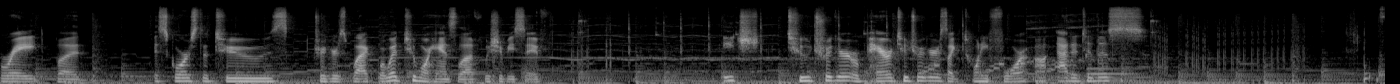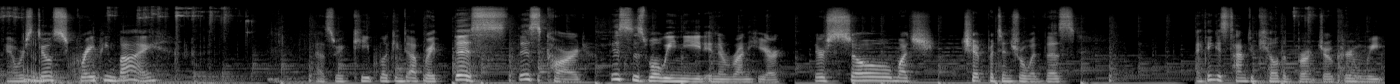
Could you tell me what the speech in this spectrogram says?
great, but it scores the twos, triggers blackboard. We have two more hands left. We should be safe. Each two trigger or pair two triggers, like 24 uh, added to this. And we're still scraping by as we keep looking to upgrade this, this card. This is what we need in the run here. There's so much chip potential with this. I think it's time to kill the Burnt Joker and we,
